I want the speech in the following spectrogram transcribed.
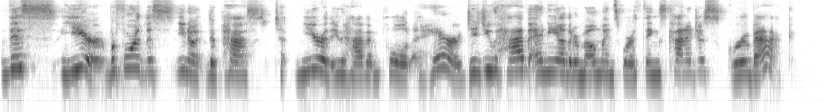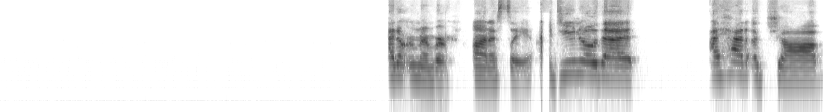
this year, before this, you know, the past t- year that you haven't pulled a hair, did you have any other moments where things kind of just grew back? I don't remember, honestly. I do know that I had a job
